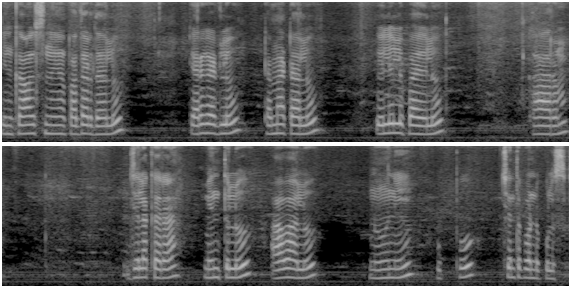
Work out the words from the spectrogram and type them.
దీనికి కావాల్సిన పదార్థాలు ఎర్రగడ్డలు టమాటాలు వెల్లుల్లిపాయలు కారం జీలకర్ర మెంతులు ఆవాలు నూనె ఉప్పు చింతపండు పులుసు.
